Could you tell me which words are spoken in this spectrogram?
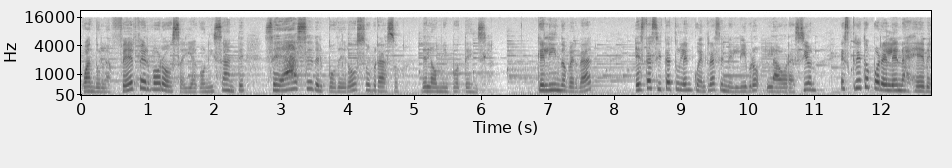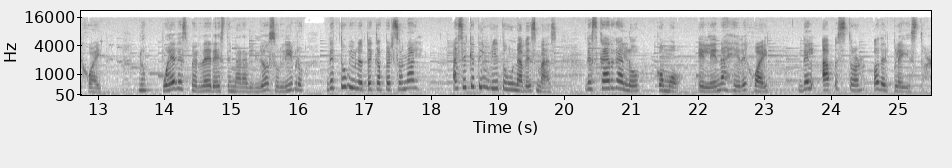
cuando la fe fervorosa y agonizante se hace del poderoso brazo de la omnipotencia. Qué lindo, ¿verdad? Esta cita tú la encuentras en el libro La oración, escrito por Elena G. de White. No puedes perder este maravilloso libro de tu biblioteca personal. Así que te invito una vez más, descárgalo como Elena G. de White del App Store o del Play Store.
